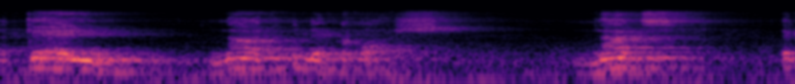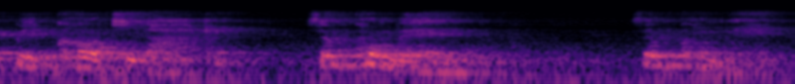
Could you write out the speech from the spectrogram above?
again not in a kosh not ekwikhoti lakhe semkhombeni semkhombeni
